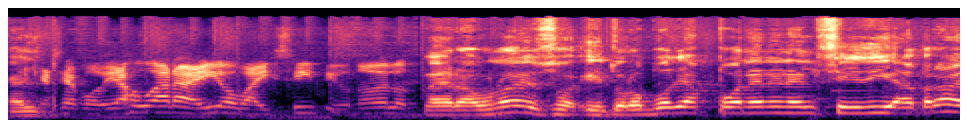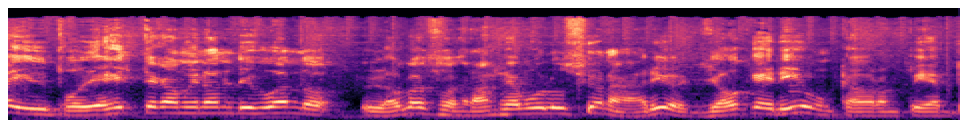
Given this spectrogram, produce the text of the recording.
que se podía jugar ahí o Vice City, uno de los Pero uno de esos, y tú lo podías poner en el CD atrás y podías irte caminando y jugando. Loco, eso era revolucionario. Yo quería un cabrón PSP.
